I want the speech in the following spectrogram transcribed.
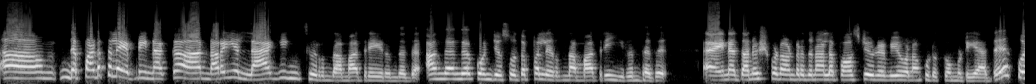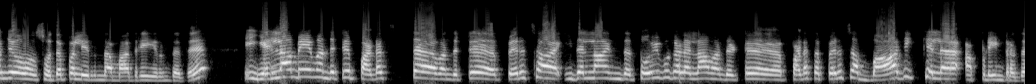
ஆஹ் இந்த படத்துல எப்படின்னாக்கா நிறைய லேகிங்ஸ் இருந்த மாதிரி இருந்தது. அங்கங்க கொஞ்சம் சொதப்பல் இருந்த மாதிரி இருந்தது. ஆஹ் ஏன்னா தனுஷ் படம்ன்றதுனால பாசிட்டிவ் ரிவ்யூ எல்லாம் கொடுக்க முடியாது. கொஞ்சம் சொதப்பல் இருந்த மாதிரி இருந்தது. எல்லாமே வந்துட்டு படத்தை வந்துட்டு பெருசா இதெல்லாம் இந்த தொய்வுகள் எல்லாம் வந்துட்டு படத்தை பெருசா பாதிக்கல அப்படின்றத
